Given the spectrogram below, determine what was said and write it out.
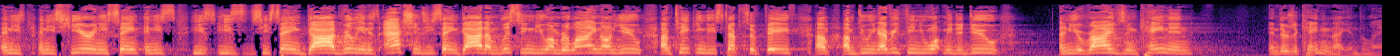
and he's, and he's here and he's saying, and he's, he's, he's, he's saying, God, really, in his actions, he's saying, God, I'm listening to you. I'm relying on you. I'm taking these steps of faith. I'm, I'm doing everything you want me to do. And he arrives in Canaan and there's a Canaanite in the land.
